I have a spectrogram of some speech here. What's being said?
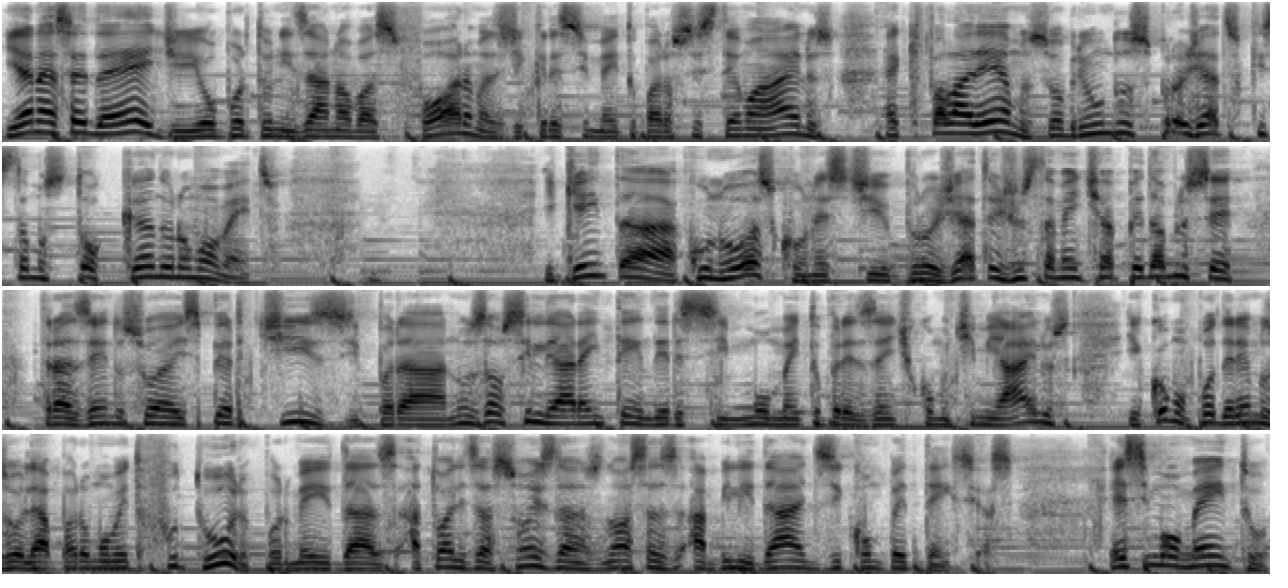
E é nessa ideia de oportunizar novas formas de crescimento para o sistema Ailos é que falaremos sobre um dos projetos que estamos tocando no momento. E quem está conosco neste projeto é justamente a PwC, trazendo sua expertise para nos auxiliar a entender esse momento presente como time Ailos e como poderemos olhar para o momento futuro por meio das atualizações das nossas habilidades e competências. Esse momento,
